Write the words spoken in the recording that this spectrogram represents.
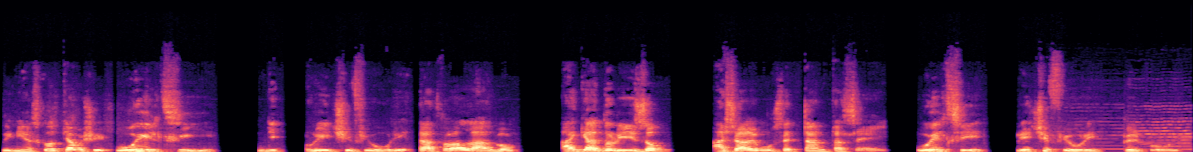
Quindi ascoltiamoci Will See di Richie Fury, tratto dall'album I Got the Reason a Salemo 76. Will see Ricci Fiori per voi.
